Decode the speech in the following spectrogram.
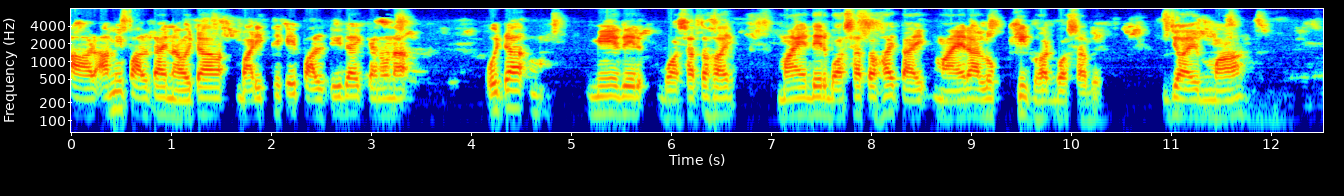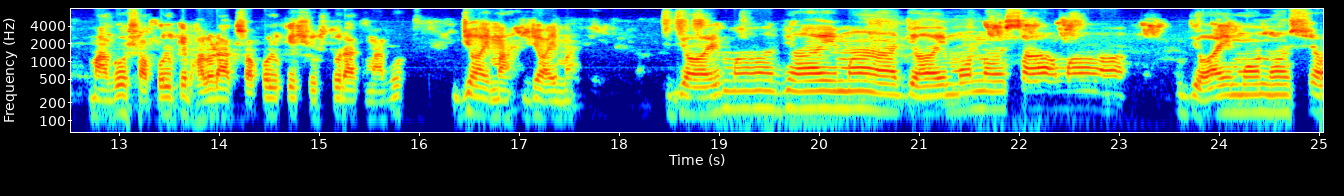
আর আমি পাল্টাই না, ওইটা বাড়ির থেকেই পাল্টিয়ে দেয়। কেননা ওইটা মেয়েদের বসাতে হয়, মায়েদের বসাতে হয়, তাই মায়েরা লক্ষ্মীর ঘট বসাবে। জয় মা মাগো সকলকে ভালো রাখ, সকলকে সুস্থ রাখ মাগো জয় মা জয় মা। জয় মা জয় মা, জয় মনসা মা, জয় মনসা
